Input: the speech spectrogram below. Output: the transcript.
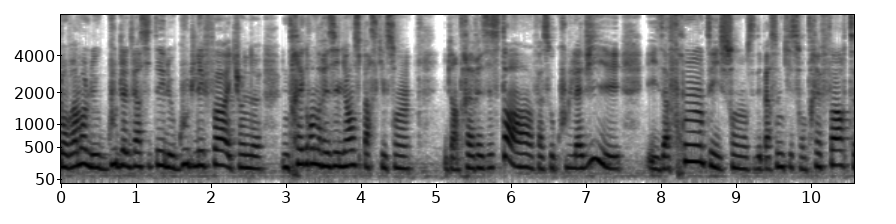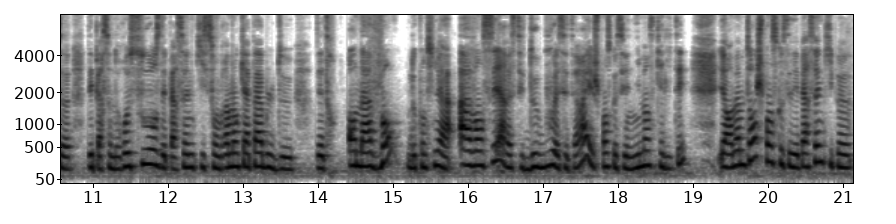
ont vraiment le goût de l'adversité, le goût de l'effort et qui ont une très grande résilience parce qu'ils sont eh bien très résistants hein, face au coup de la vie. Et, ils affrontent et ils sont c'est des personnes qui sont très fortes des personnes ressources des personnes qui sont vraiment capables de d'être en avant de continuer à avancer à rester debout etc et je pense que c'est une immense qualité. Et en même temps je pense que c'est des personnes qui peuvent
